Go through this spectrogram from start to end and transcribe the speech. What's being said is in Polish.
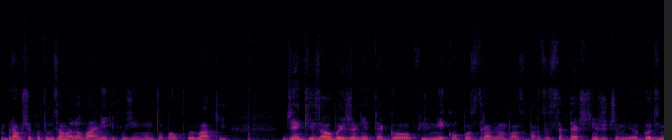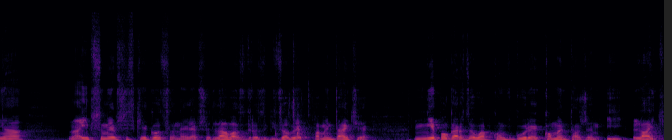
brał się potem za malowanie i później montował pływaki. Dzięki za obejrzenie tego filmiku. Pozdrawiam Was bardzo serdecznie, życzę miłego dnia. No i w sumie wszystkiego co najlepsze dla Was, drodzy widzowie. Pamiętajcie, nie pogardzę łapką w górę, komentarzem i lajkiem.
